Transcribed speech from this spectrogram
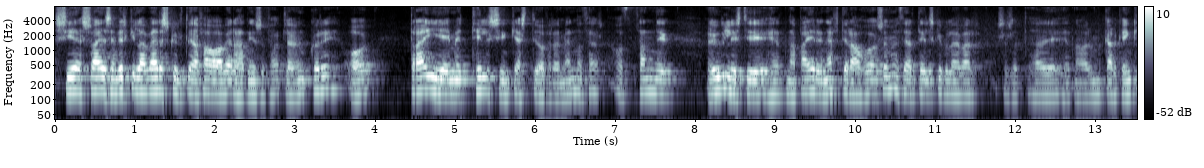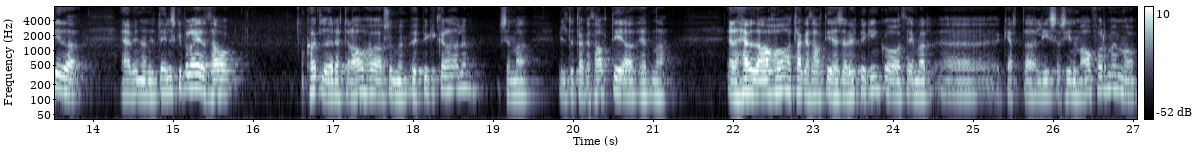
sé svæði sem virkilega verðskuldi að fá að vera þarna í þessu fallega umhverfi og drægi einmitt til sín gesti og menn og, og þannig auglisti hérna, bærin eftir áhuga sömu þegar deilskipulagi var, sagt, hafi, hérna, var um gargengið að eða vinnandi deilskipulagi þá kölluður eftir áhuga sömum uppbyggingaræðalum sem að vildu taka þátt í að hérna, eða hefðu áhuga að taka þátt í þessar uppbygging og þeim var uh, gert að lýsa sínum áformum og,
